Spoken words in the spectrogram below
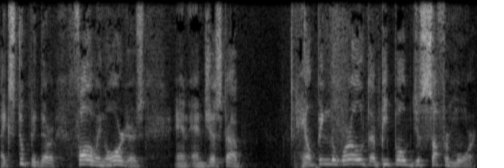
like stupid. They're following orders and and just uh, helping the world. Uh, people just suffer more.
